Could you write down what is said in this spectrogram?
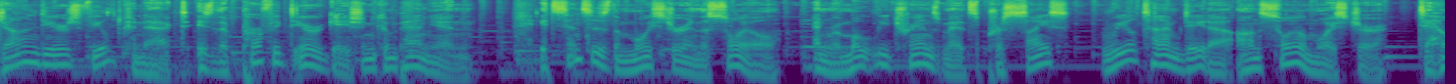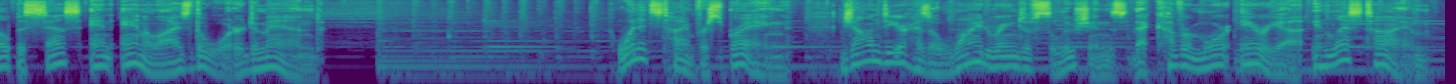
John Deere's Field Connect is the perfect irrigation companion. It senses the moisture in the soil and remotely transmits precise, real-time data on soil moisture to help assess and analyze the water demand. When it's time for spraying, John Deere has a wide range of solutions that cover more area in less time,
